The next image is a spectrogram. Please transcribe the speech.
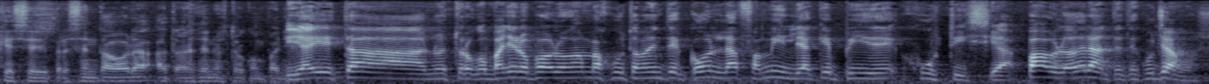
que se presenta ahora a través de nuestro compañero. Y ahí está nuestro compañero Pablo Gamba justamente con la familia que pide justicia. Pablo, adelante, te escuchamos.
